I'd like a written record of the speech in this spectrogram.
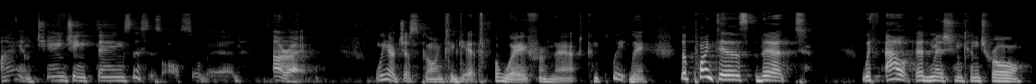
I am changing things. This is all so bad. All right. We are just going to get away from that completely. The point is that without admission control,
